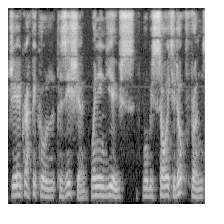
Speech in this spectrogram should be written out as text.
geographical position when in use will be cited up front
